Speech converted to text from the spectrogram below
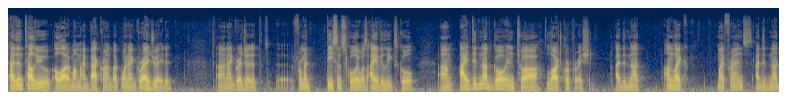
I didn't tell you a lot about my background, but when I graduated, uh, and I graduated uh, from a decent school, it was Ivy League school. Um, I did not go into a large corporation. I did not, unlike my friends, I did not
